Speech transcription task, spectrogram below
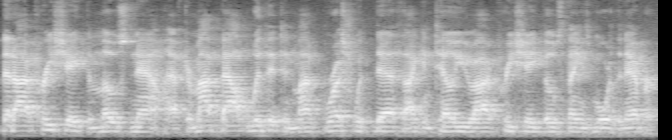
that I appreciate the most now. After my bout with it and my brush with death, I can tell you I appreciate those things more than ever.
